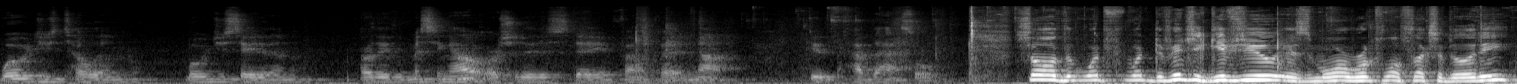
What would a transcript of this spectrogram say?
what would you tell them? What would you say to them? Are they missing out, or should they just stay in Final Cut and not do have the hassle? So the, what what DaVinci gives you is more workflow flexibility.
